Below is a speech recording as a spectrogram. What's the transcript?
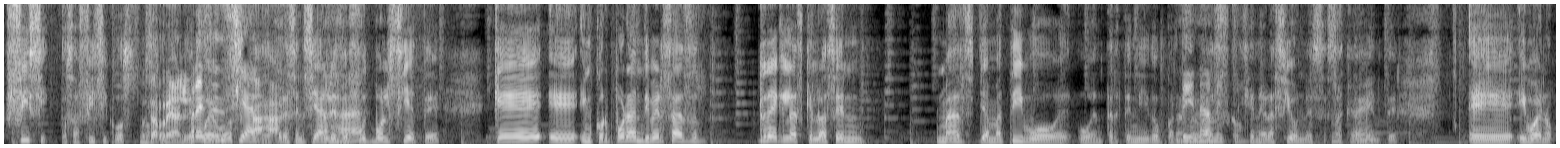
físicos, o sea, físicos, O sea, reales. de juegos, Presenciales. ajá, presenciales de fútbol 7 que eh, incorporan diversas reglas que lo hacen más llamativo eh, o entretenido para Dinámico. nuevas generaciones, exactamente. Eh, y bueno,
